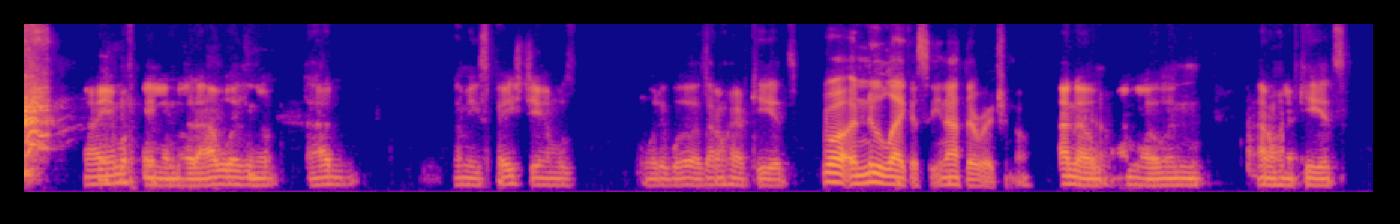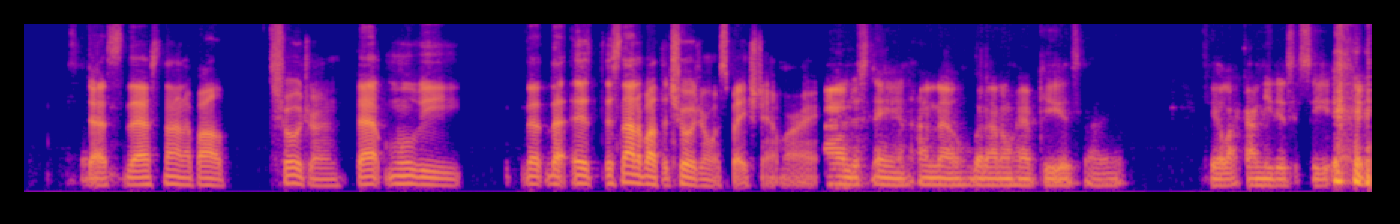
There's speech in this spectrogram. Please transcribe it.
I am a fan, but I wasn't a. I, I mean, Space Jam was what it was. I don't have kids. Well, a new legacy, not the original. I know, Yeah. I know, and I don't have kids. So, That's that's not about children. That movie that that it, it's not about the children with Space Jam, all right? I understand. I know, but I don't have kids. I feel like I needed to see it.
